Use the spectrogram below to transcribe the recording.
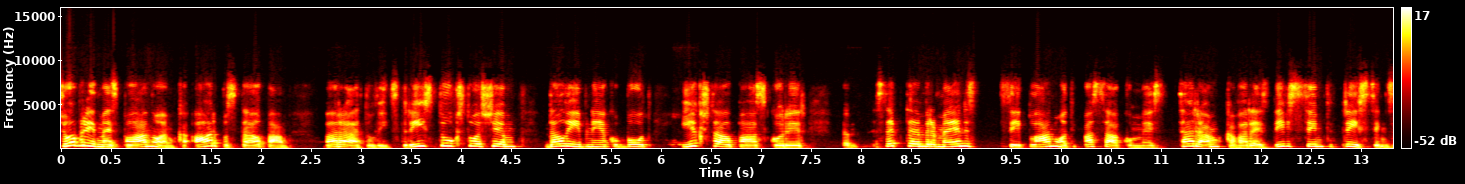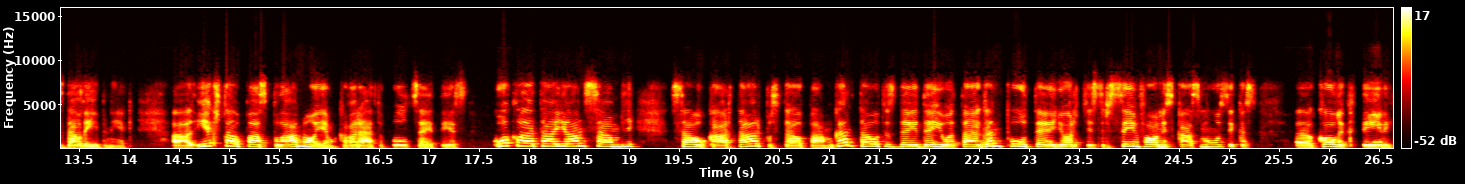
Šobrīd mēs plānojam, ka ārpus telpām varētu līdz 3000 dalībnieku būt iekštelpās, kur ir septembra mēnesī plānoti pasākumi. Mēs ceram, ka varēs 200-300 dalībnieki. Iekštelpās plānojam, ka varētu pulcēties koklētāju ansambļi, savukārt ārpus telpām gan tautas deju dejotāji, gan pūtēju orķestri, simfoniskās mūzikas kolektīvi,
